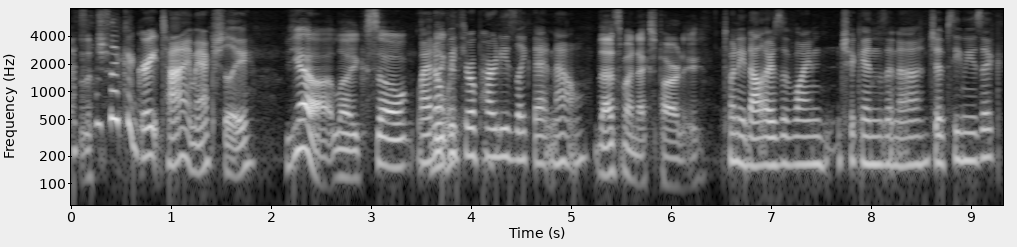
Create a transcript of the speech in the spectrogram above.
That The sounds ch- like a great time, actually. Yeah, like so. Why don't we throw parties like that now? That's my next party. Twenty dollars of wine, chickens, and uh, gypsy music.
